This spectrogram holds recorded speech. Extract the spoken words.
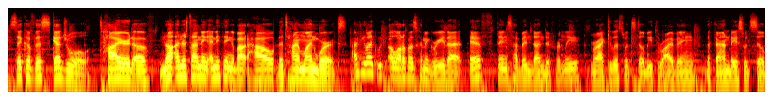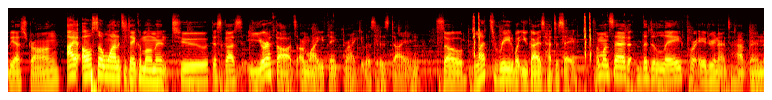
sick of this schedule, tired of not understanding anything about how the timeline works. I feel like we, a lot of us can agree that if things had been done differently, Miraculous would still be thriving, the fan base would still be as strong. I also wanted to take a moment to discuss your thoughts on why you think Miraculous is dying. So let's read what you guys had to say. Someone said, the delay for Adrianette to happen.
